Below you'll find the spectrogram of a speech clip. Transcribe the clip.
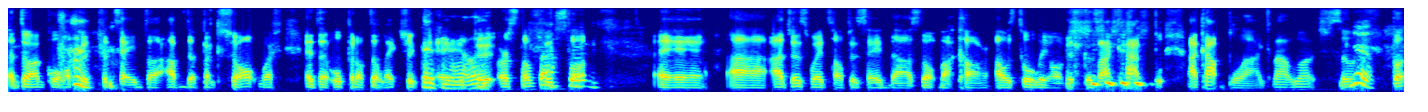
Uh, do I go up and pretend that I'm the big shot with and then open up the electric uh, boot or something? But, Fascinating. Uh, uh, I just went up and said, "Nah, it's not my car." I was totally honest because I can't, bl- I can't blag that much. So Yeah.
